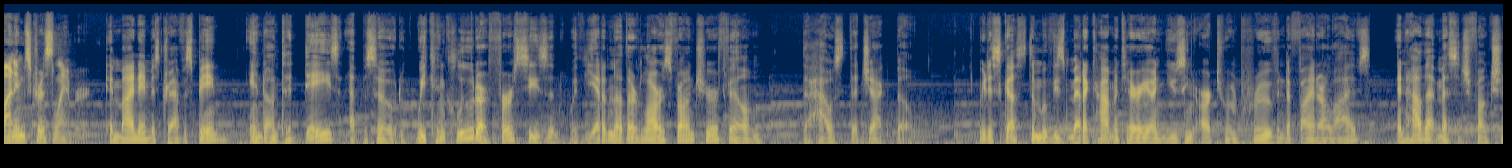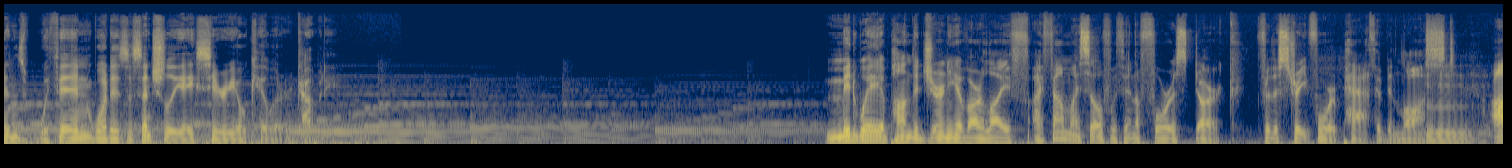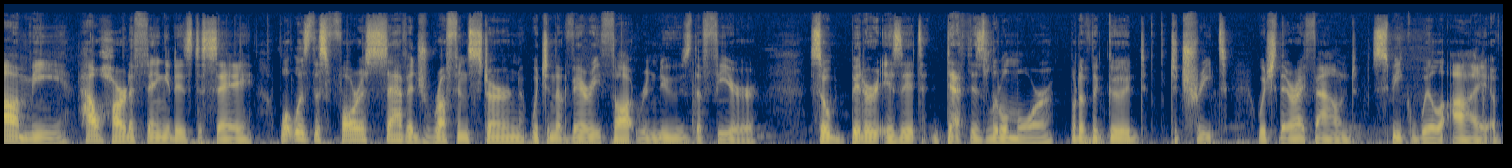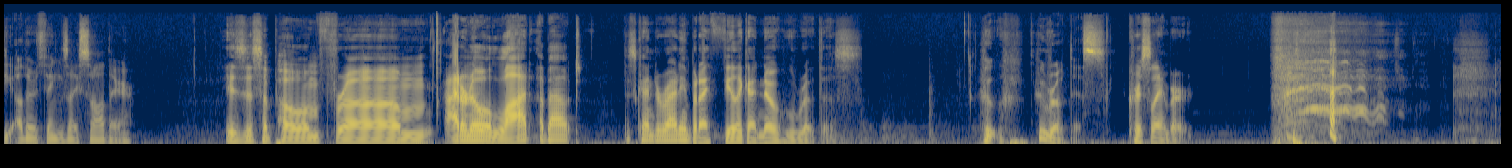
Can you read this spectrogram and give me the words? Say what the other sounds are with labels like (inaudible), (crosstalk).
My name is Chris Lambert. And my name is Travis Bean. And on today's episode, we conclude our first season with yet another Lars von Trier film, The House That Jack Built. We discuss the movie's meta commentary on using art to improve and define our lives, and how that message functions within what is essentially a serial killer comedy. Midway upon the journey of our life, I found myself within a forest dark, for the straightforward path had been lost. Ah, me, how hard a thing it is to say, what was this forest savage rough and stern, which in the very thought renews the fear? So bitter is it, death is little more, but of the good to treat, which there I found, speak will I of the other things I saw there. Is this a poem from. I don't know a lot about this kind of writing, but I feel like I know who wrote this Who who wrote this? Chris Lambert. (laughs)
